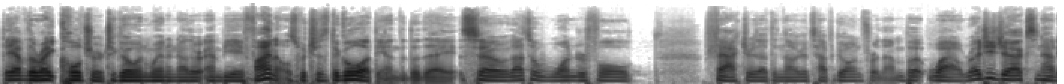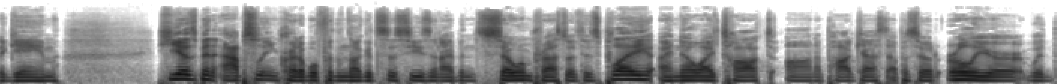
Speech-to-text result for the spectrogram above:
they have the right culture to go and win another NBA Finals, which is the goal at the end of the day. So that's a wonderful factor that the Nuggets have going for them. But wow, Reggie Jackson had a game. He has been absolutely incredible for the Nuggets this season. I've been so impressed with his play. I know I talked on a podcast episode earlier with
